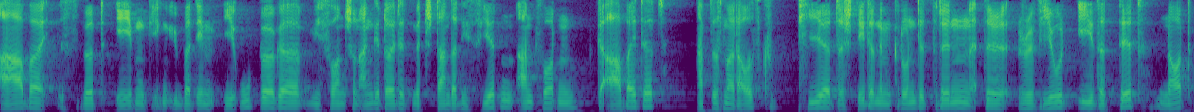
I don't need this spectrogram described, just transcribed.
aber es wird eben gegenüber dem EU-Bürger, wie vorhin schon angedeutet, mit standardisierten Antworten gearbeitet. Hab das mal rauskopiert, da steht dann im Grunde drin, the review either did not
